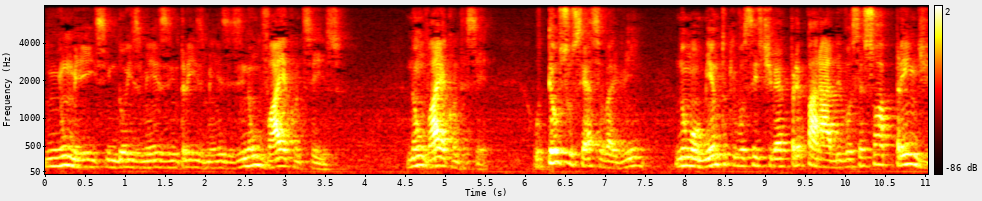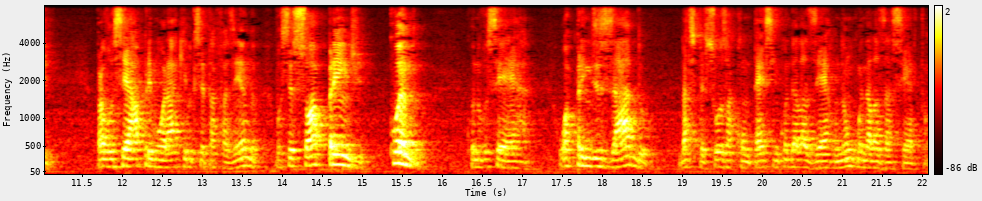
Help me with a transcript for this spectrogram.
em um mês, em dois meses, em três meses. E não vai acontecer isso. Não vai acontecer. O teu sucesso vai vir no momento que você estiver preparado e você só aprende para você aprimorar aquilo que você está fazendo. Você só aprende quando? quando você erra. O aprendizado das pessoas acontece quando elas erram, não quando elas acertam.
